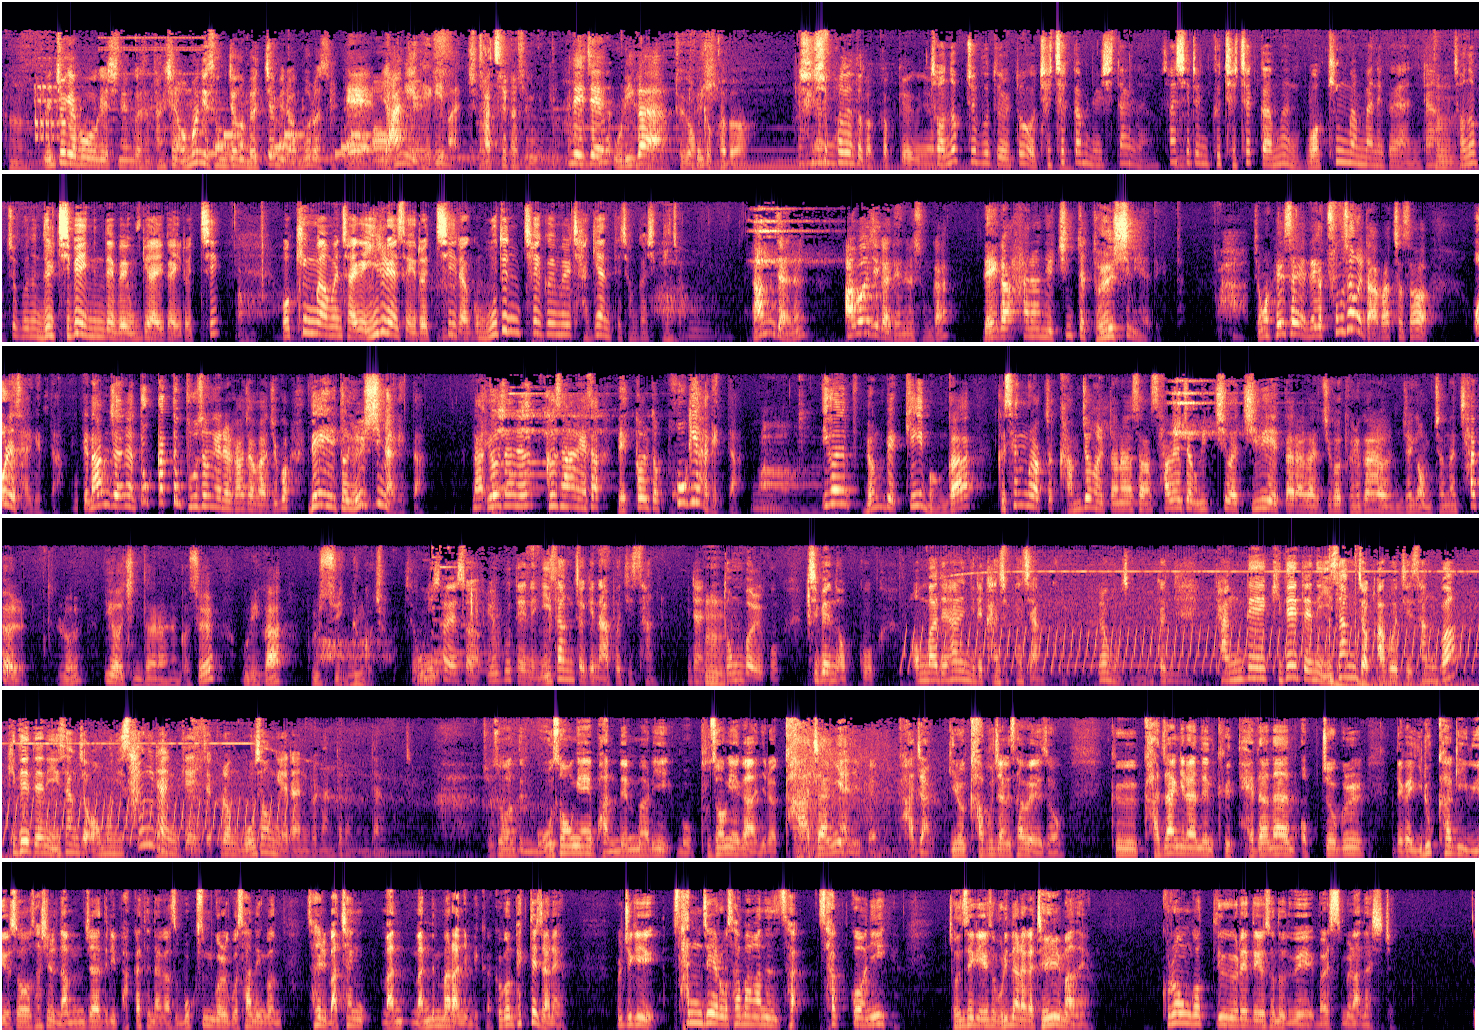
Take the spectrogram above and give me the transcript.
왼쪽에 보고 계시는 것은 당신 어머니 성적은 몇 점이라고 물었을 때 어, 양이 네. 되게 많죠. 자책하시는군요. 근데 이제 우리가 되게 엄격하다. 70% 가깝게 그냥. 전업주부들도 죄책감을 늘 시달려요. 사실은 그 죄책감은 워킹맘만의 게 아니라 전업주부는 늘 집에 있는데 왜 우리 아이가 이렇지? 워킹맘은 자기가 일을 해서 이렇지라고 모든 책임을 자기한테 전가시키죠. 남자는 아버지가 되는 순간 내가 하는 일 진짜 더 열심히 해야 되겠다. 정말 회사에 내가 충성을 다 바쳐서 오래 살겠다. 그러니까 남자는 똑같은 부성애를 가져가지고 내일 더 열심히 하겠다. 나 여자는 그 상황에서 내 걸 더 포기하겠다. 이거는 명백히 뭔가 그 생물학적 감정을 떠나서 사회적 위치와 지위에 따라 가지고 결과론적인 엄청난 차별로 이어진다라는 것을 우리가 볼 수 있는 거죠. 우리 사회에서 요구되는 이상적인 아버지상 이라는 돈 벌고 집에는 없고 엄마들 하는 일에 간섭하지 않고 그런 거잖아요. 그러니까 당대에 기대되는 이상적 아버지 상과 기대되는 이상적 어머니 상이라는 게 이제 그런 모성애라는 걸 만들어낸다는 거죠. 죄송한데 모성의 반대말이 뭐 부성애가 아니라 가장이 아닐까요? 가장. 이런 가부장 사회에서 그 가장이라는 그 대단한 업적을 내가 이룩하기 위해서 사실 남자들이 바깥에 나가서 목숨 걸고 사는 건 사실 마찬 맞, 맞는 말 아닙니까? 그건 팩트잖아요. 솔직히 산재로 사망하는 사, 사건이 전 세계에서 우리나라가 제일 많아요. 그런 것들에 대해서는 왜 말씀을 안 하시죠?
